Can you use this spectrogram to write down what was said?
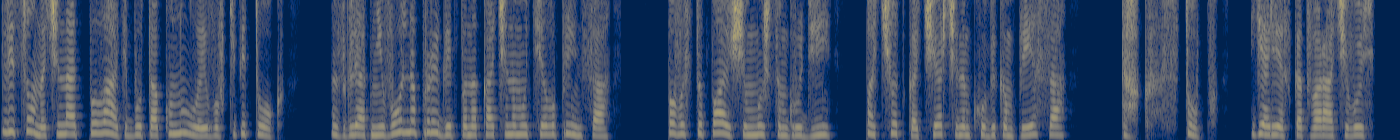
лицо начинает пылать, будто окунуло его в кипяток. Взгляд невольно прыгает по накачанному телу принца, по выступающим мышцам груди, по четко очерченным кубикам пресса. Так, стоп. Я резко отворачиваюсь,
